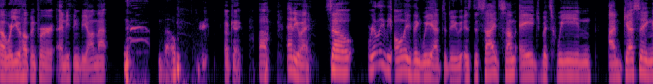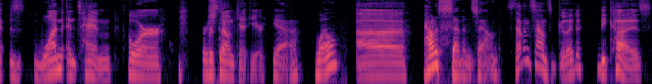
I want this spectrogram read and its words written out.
Oh, were you hoping for anything beyond that? no. Okay. Uh, anyway, so really the only thing we have to do is decide some age between, I'm guessing, z- 1 and 10 for, For for sto- Stone Kit here. Yeah. Well, Uh, how does 7 sound? 7 sounds good because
